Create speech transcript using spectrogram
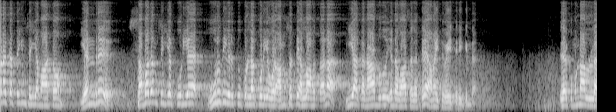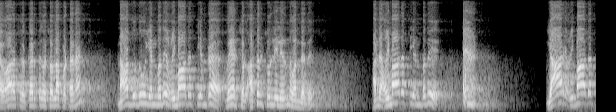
வணக்கத்தையும் செய்ய மாட்டோம் என்று சபதம் செய்யக்கூடிய உறுதி எடுத்துக் கொள்ளக்கூடிய ஒரு அம்சத்தை அல்லாஹால ஈயாக்க நாபுது என்ற வாசகத்திலே அமைத்து வைத்திருக்கின்றார். இதற்கு முன்னால் உள்ள வாரத்தில் கருத்துகள் சொல்லப்பட்டன. நாபுது என்பது இபாதத் என்ற வேர் சொல் அசல் சொல்லில் இருந்து வந்தது. அந்த இபாதத் என்பது யார் இபாதத்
